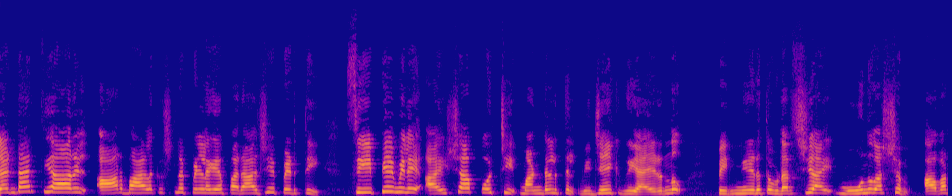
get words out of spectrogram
രണ്ടായിരത്തി ആറിൽ ആർ ബാലകൃഷ്ണ പിള്ളയെ പരാജയപ്പെടുത്തി സി പി എമ്മിലെ ഐഷ പോറ്റി മണ്ഡലത്തിൽ വിജയിക്കുകയായിരുന്നു. പിന്നീട് തുടർച്ചയായി മൂന്ന് വർഷം അവർ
